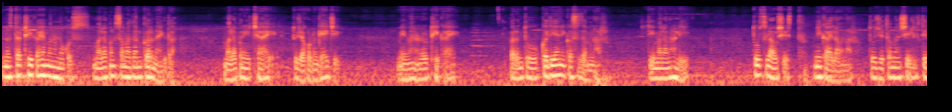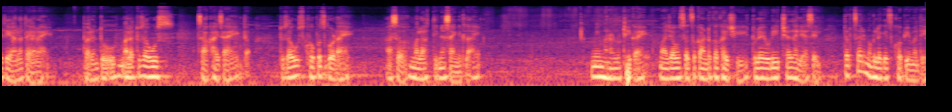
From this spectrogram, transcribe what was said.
नुसतं ठीक आहे म्हणू नकोस. मला पण समाधान कर ना एकदा. मला पण इच्छा आहे तुझ्याकडून घ्यायची. मी म्हणालो ठीक आहे. परंतु कधी आणि कसं जमणार? ती मला म्हणाली तूच लावशीस मी काय लावणार? तू जिथं म्हणशील तिथे यायला तयार आहे. परंतु मला तुझा ऊस चाखायचा आहे एकदा. तुझा ऊस खूपच गोड आहे असं मला तिनं सांगितलं आहे. मी म्हणालो ठीक आहे. माझ्या ऊसाचं कांडकं खायची तुला एवढी इच्छा झाली असेल तर चल मग लगेच खोपीमध्ये.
